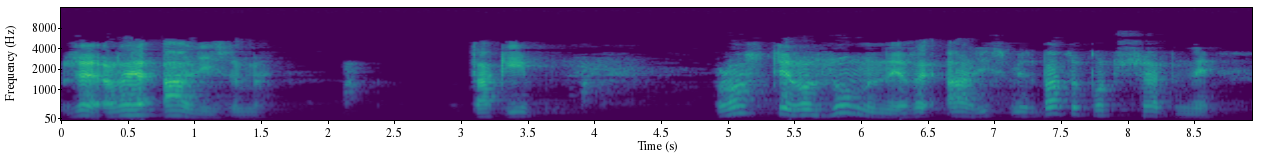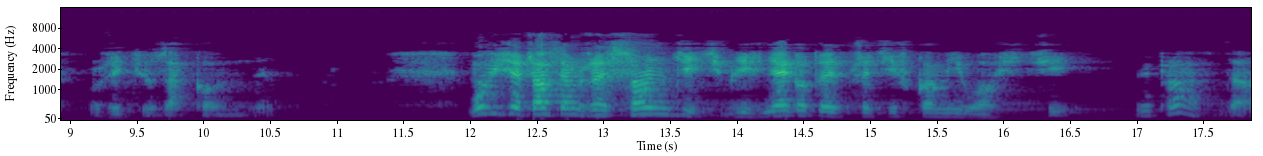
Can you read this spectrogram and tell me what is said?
że realizm, taki prosty, rozumny realizm jest bardzo potrzebny w życiu zakonnym. Mówi się czasem, że sądzić bliźniego to jest przeciwko miłości. Nieprawda.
